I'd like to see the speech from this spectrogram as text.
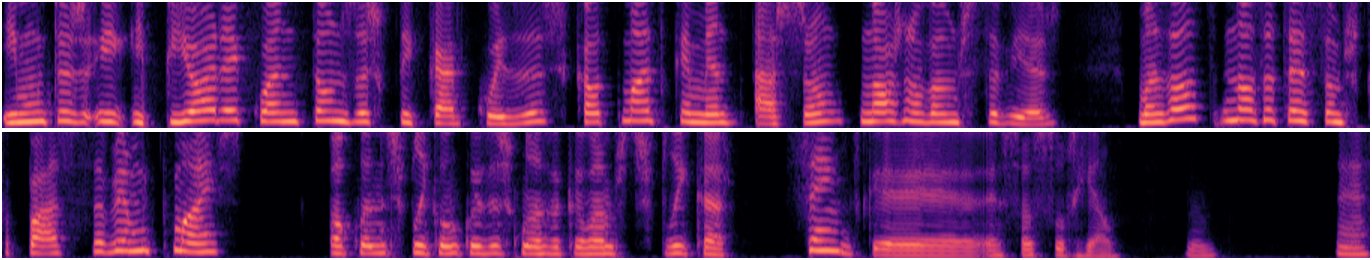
E, muitas, e, e pior é quando estão-nos a explicar coisas que automaticamente acham que nós não vamos saber, mas nós até somos capazes de saber muito mais. Ou quando explicam coisas que nós acabamos de explicar. Sim. Que é, é só surreal. É.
